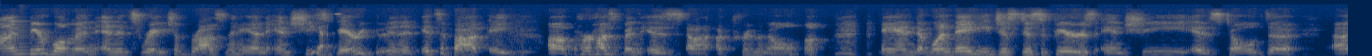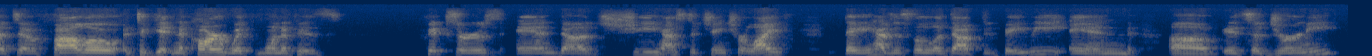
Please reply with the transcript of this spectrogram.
I'm Your Woman, and it's Rachel Brosnahan, and she's yes. very good in it. It's about a uh, her husband is uh, a criminal, and one day he just disappears, and she is told to uh, to follow to get in a car with one of his fixers, and uh, she has to change her life. They have this little adopted baby, and uh, it's a journey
